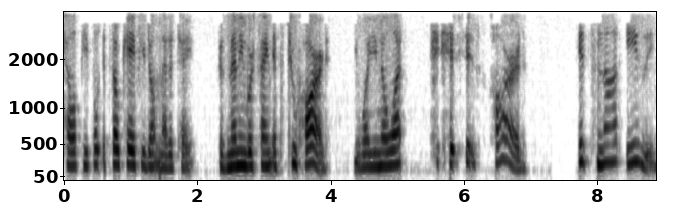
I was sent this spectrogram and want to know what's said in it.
tell people it's okay if you don't meditate because many were saying it's too hard. Well, you know what? It is hard. It's not easy.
